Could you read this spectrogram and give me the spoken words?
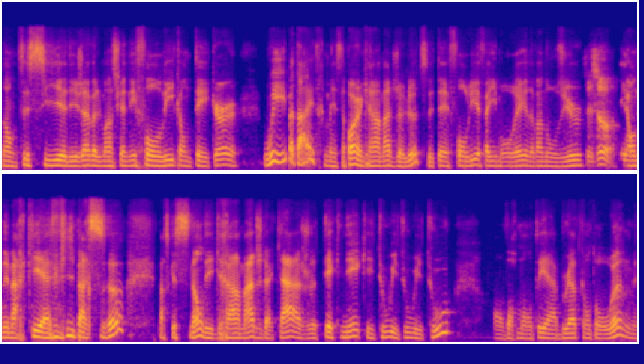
Donc, si des gens veulent mentionner Foley contre Taker, oui, peut-être, mais c'était pas un grand match de lutte. C'était Foley a failli mourir devant nos yeux. C'est ça. Et on est marqué à vie par ça. Parce que sinon, des grands matchs de cage, de technique et tout, et tout, et tout, on va remonter à Brett contre Owen, mais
